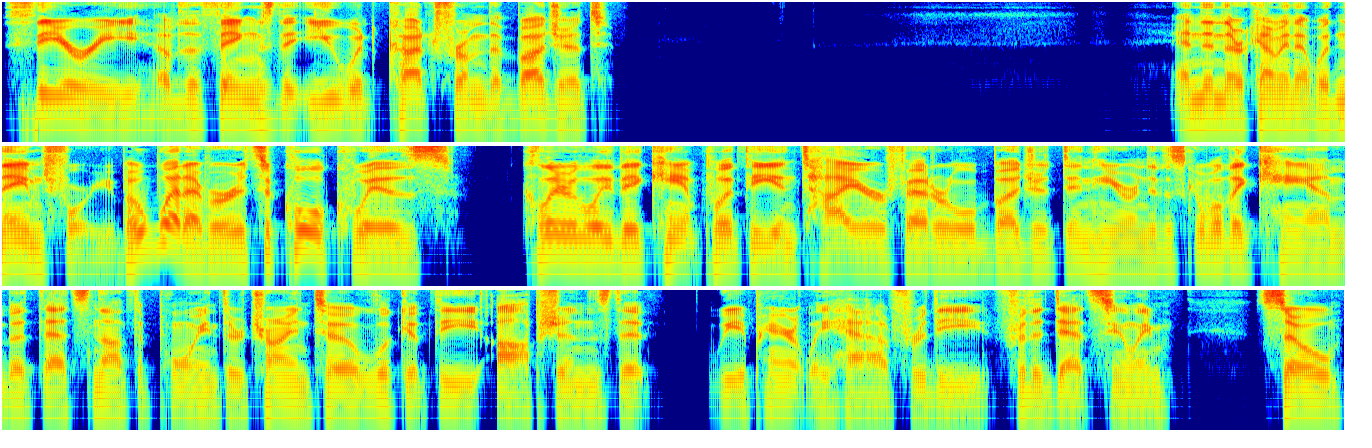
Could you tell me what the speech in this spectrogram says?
theory of the things that you would cut from the budget. And then they're coming up with names for you. But whatever, it's a cool quiz clearly they can't put the entire federal budget in here into this. Well, they can, but that's not the point. They're trying to look at the options that we apparently have for the for the debt ceiling. So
